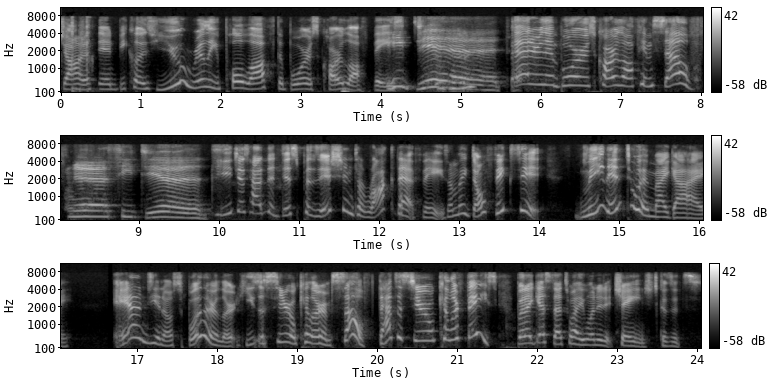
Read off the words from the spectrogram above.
Jonathan, because you really pull off the Boris Karloff face He did. better than Boris Karloff himself. Yes, he did. He just had the disposition to rock that face. I'm like, don't fix it. Lean into it, my guy. And, you know, spoiler alert, he's a serial killer himself. That's a serial killer face. But I guess that's why he wanted it changed because it's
